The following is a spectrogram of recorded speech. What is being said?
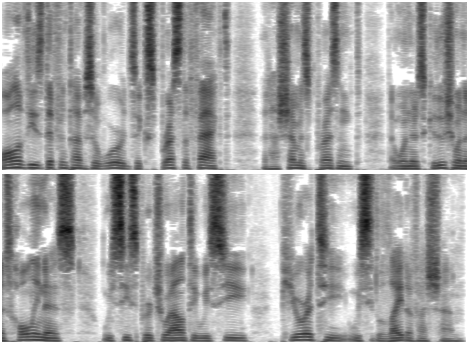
all of these different types of words express the fact that Hashem is present, that when there's Kedusha, when there's holiness, we see spirituality, we see purity, we see the light of Hashem.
